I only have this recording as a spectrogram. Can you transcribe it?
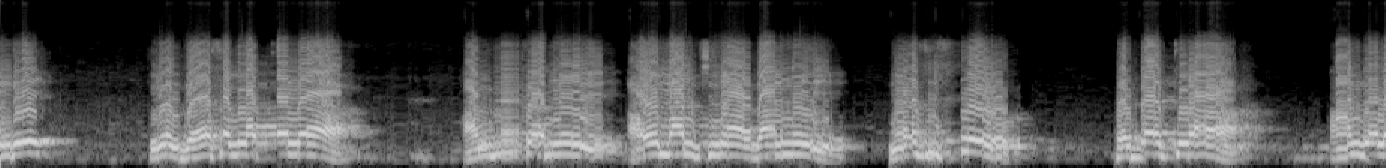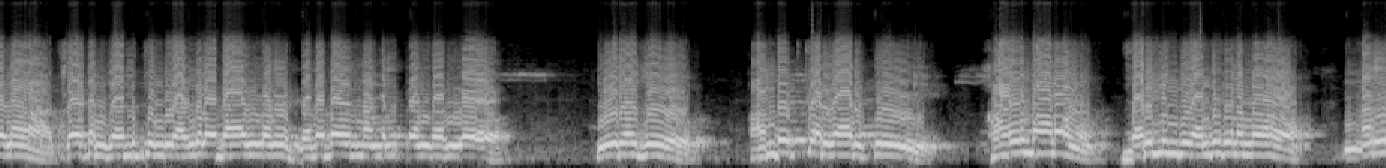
ఉంది. ఈరోజు దేశవ్యాప్తంగా అంబేద్కర్ని అవమానించిన దాన్ని నిరసిస్తూ పెద్ద ఎత్తున ఆందోళన చేయడం జరుగుతుంది. అందులో భాగంగానే పెదబయలు మండల కేంద్రంలో ఈరోజు అంబేద్కర్ గారికి అవమానం జరిగింది. అందుకనే నల్ల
